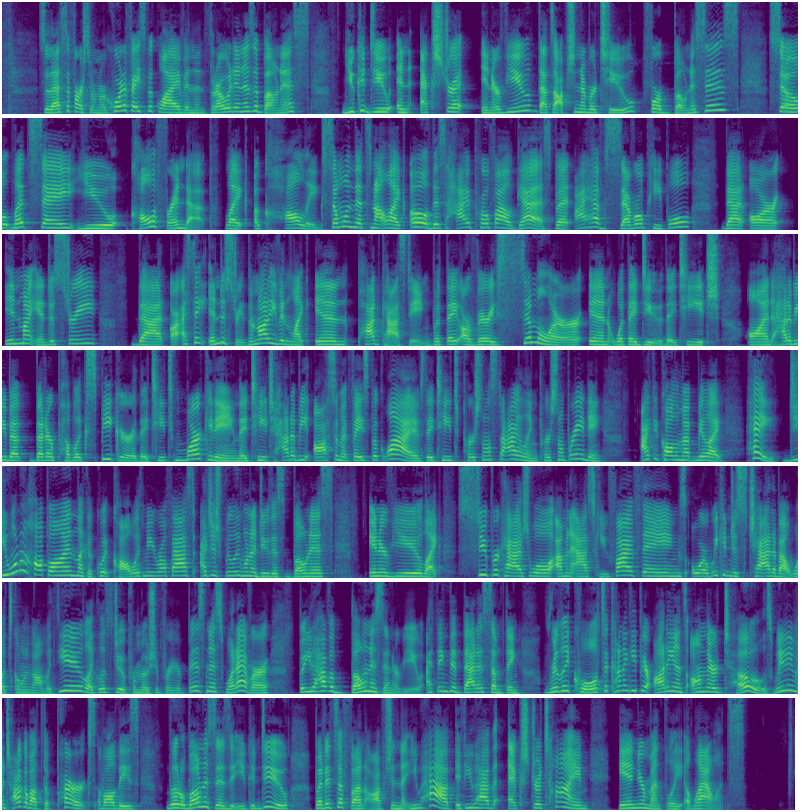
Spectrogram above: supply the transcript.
So that's the first one. Record a Facebook Live and then throw it in as a bonus. You could do an extra interview. That's option number two for bonuses. So let's say you call a friend up, like a colleague, someone that's not like, oh, this high profile guest, but I have several people that are in my industry that are, I say industry, they're not even like in podcasting, but they are very similar in what they do. They teach on how to be a better public speaker. They teach marketing. They teach how to be awesome at Facebook Lives. They teach personal styling, personal branding. I could call them up and be like, hey, do you want to hop on like a quick call with me real fast? I just really want to do this bonus interview, like super casual. I'm going to ask you five things, or we can just chat about what's going on with you. Like, let's do a promotion for your business, whatever. But you have a bonus interview. I think that that is something really cool to kind of keep your audience on their toes. We didn't even talk about the perks of all these little bonuses that you can do, but it's a fun option that you have if you have extra time in your monthly allowance.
